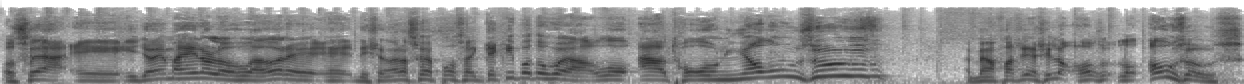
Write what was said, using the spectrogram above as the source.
O sea, eh, y yo me imagino los jugadores eh, diciéndole a su esposa, ¿en qué equipo tú juegas? Los Antoniosos. Es más fácil decirlo, os- los Osos.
